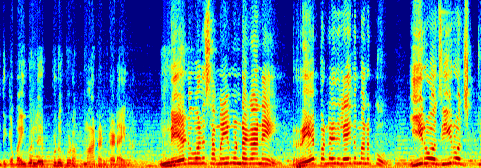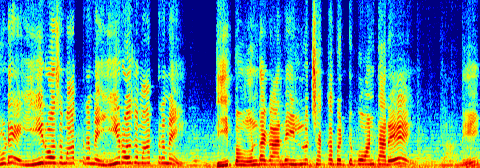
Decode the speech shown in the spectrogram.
అందుకే బైబిల్ ఎప్పుడు కూడా ఒక మాట అంటాడు ఆయన. నేడు అని సమయం ఉండగానే రేపు అనేది లేదు మనకు. ఈ రోజు ఈ రోజు టుడే ఈ రోజు మాత్రమే ఈ రోజు మాత్రమే. దీపం ఉండగానే ఇల్లు చక్క పెట్టుకో అంటారే. కానీ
